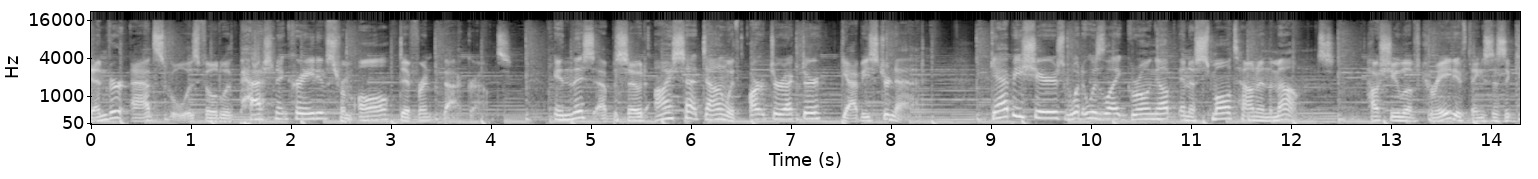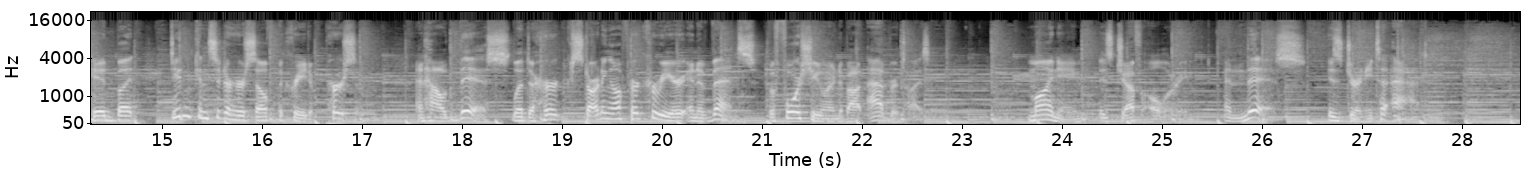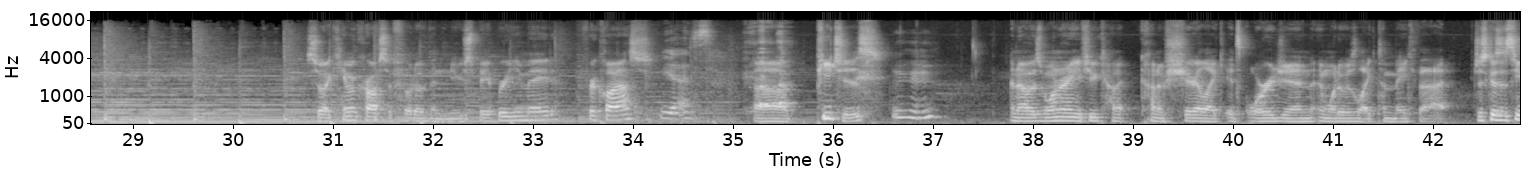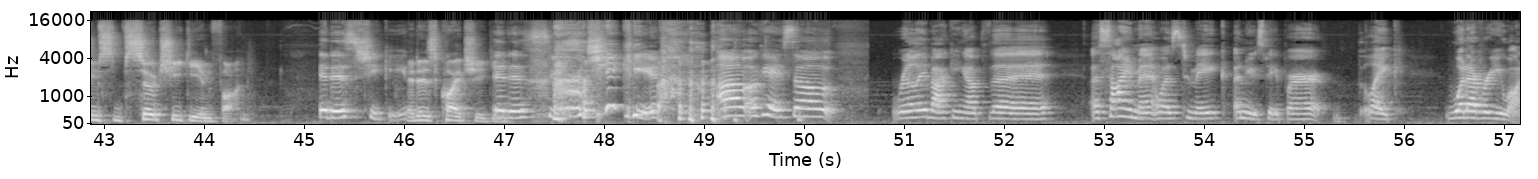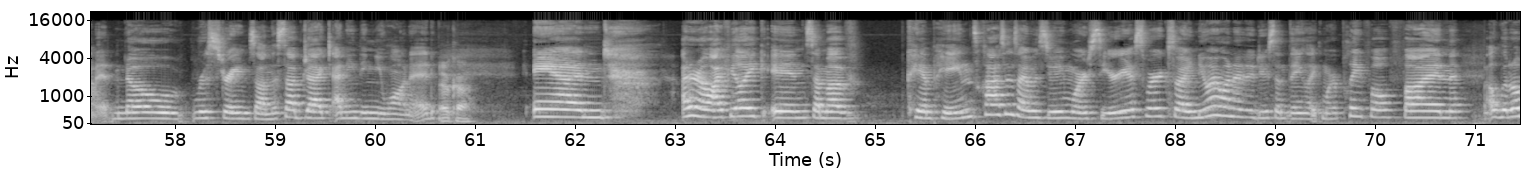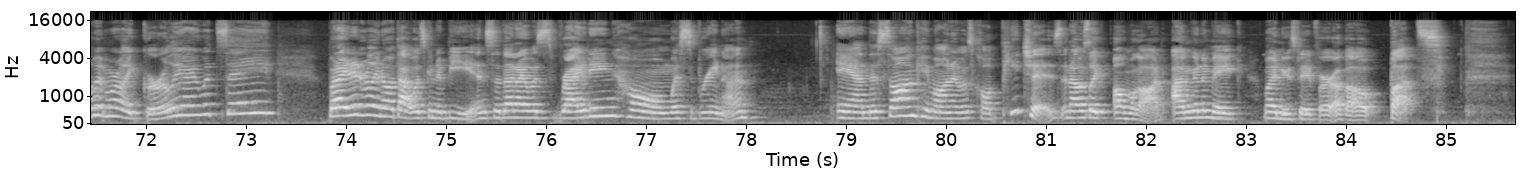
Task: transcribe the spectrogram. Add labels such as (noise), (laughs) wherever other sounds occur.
Denver Ad School is filled with passionate creatives from all different backgrounds. In this episode, I sat down with art director Gabby Strnad. Gabby shares what it was like growing up in a small town in the mountains, how she loved creative things as a kid but didn't consider herself a creative person, and how this led to her starting off her career in events before she learned about advertising. My name is Jeff Ullery, and this is Journey to Ad. So I came across a photo of the newspaper you made for class, Yes. uh, Peaches. Mm-hmm. And I was wondering if you kind of kind of share like its origin and what it was like to make that, just because it seems so cheeky and fun. It is cheeky. It is quite cheeky. It is super (laughs) cheeky. Um, okay, so really backing up the assignment was to make a newspaper like whatever you wanted. No restraints on the subject, anything you wanted. Okay. And I don't know, I feel like in some of campaigns classes I was doing more serious work, so I knew I wanted to do something like more playful, fun, a little bit more like girly, I would say. But I didn't really know what that was going to be. And so then I was riding home with Sabrina and this song came on. It was called Peaches, and I was like, "Oh my god, I'm gonna make my newspaper about butts."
